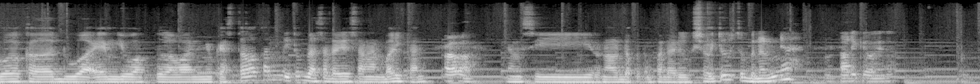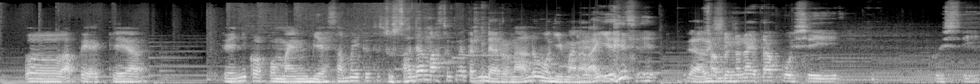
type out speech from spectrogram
gol kedua MU waktu lawan Newcastle kan itu berasal dari serangan balik kan? Ah, yang si Ronaldo dapat umpan dari Luxo itu sebenarnya menarik ya itu. eh, apa ya kayak kayaknya kalau pemain biasa mah itu tuh susah dah masuknya tapi dari Ronaldo mau gimana lagi? Udah halus sih. Sebenarnya itu aku si aku si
